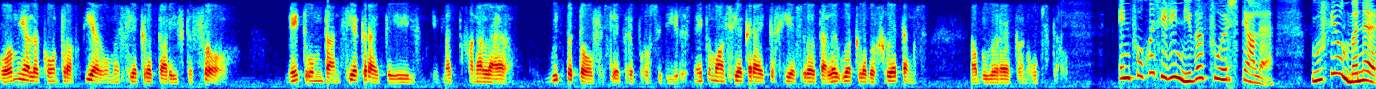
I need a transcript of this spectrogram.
waarmee hulle kontrakteer om 'n sekere tarief te vra net om dan sekerheid te hê wat gaan hulle moet betaal vir sekere prosedures net om aan sekerheid te gee sodat hulle ook hulle begrotings na behoore kan opstel. En volgens hierdie nuwe voorstelle, hoeveel minder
